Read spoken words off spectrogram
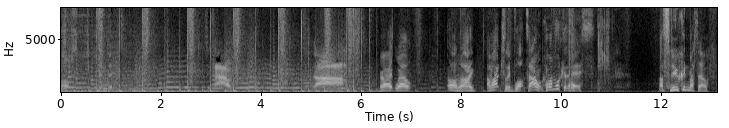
Oh, spinned it. Down. Ah. Right, well, oh my, I'm actually blocked out. Come have a look at this. I've snookered myself.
